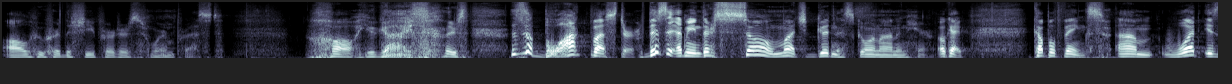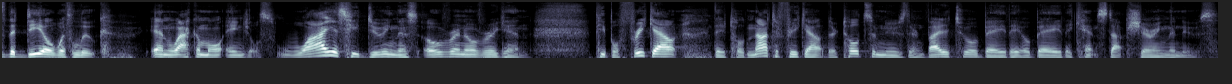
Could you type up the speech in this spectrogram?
All who heard the sheep herders were impressed. Oh, you guys, there's this is a blockbuster. This is, I mean, there's so much goodness going on in here. Okay, a couple things. Um, what is the deal with Luke and whack-a-mole angels? Why is he doing this over and over again? People freak out. They're told not to freak out. They're told some news. They're invited to obey. They obey. They can't stop sharing the news.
